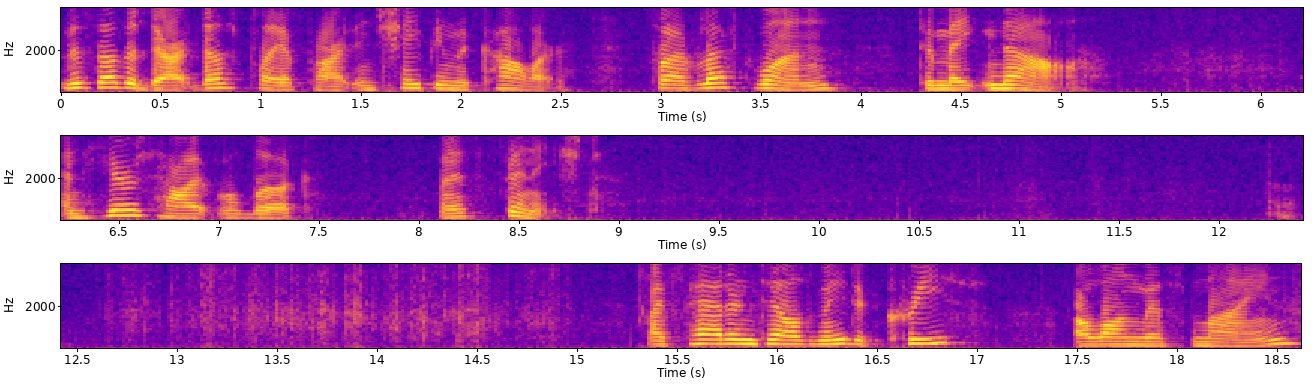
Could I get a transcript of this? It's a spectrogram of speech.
This other dart does play a part in shaping the collar, so I've left one to make now. And here's how it will look when it's finished. My pattern tells me to crease along this line.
